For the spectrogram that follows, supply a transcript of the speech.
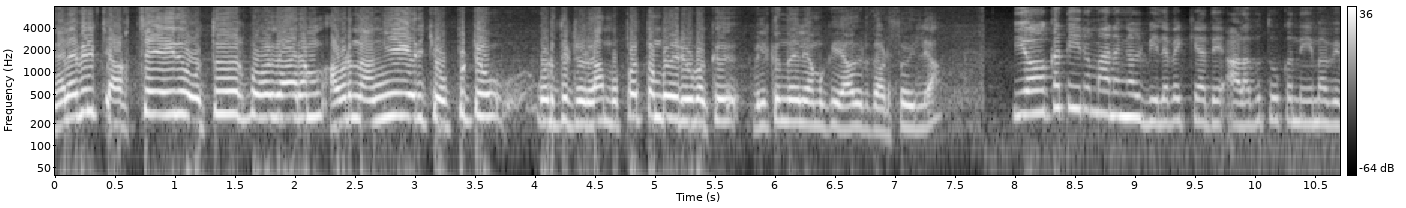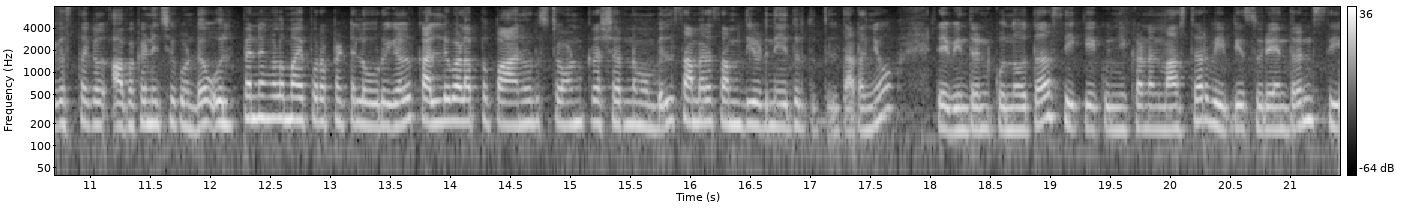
നിലവിൽ ചർച്ച ചെയ്ത് ഒത്തുതീർപ്പ് പ്രകാരം അവിടുന്ന് അംഗീകരിച്ച് ഒപ്പിട്ട് കൊടുത്തിട്ടുള്ള മുപ്പത്തൊമ്പത് രൂപക്ക് വിൽക്കുന്നതിൽ നമുക്ക് യാതൊരു തടസ്സവുമില്ല. യോഗ തീരുമാനങ്ങൾ വിലവയ്ക്കാതെ അളവ് തൂക്ക നിയമവ്യവസ്ഥകൾ അവഗണിച്ചുകൊണ്ട് ഉൽപ്പന്നങ്ങളുമായി പുറപ്പെട്ട ലോറികൾ കല്ലുവളപ്പ് പാനൂർ സ്റ്റോൺ ക്രഷറിന് മുമ്പിൽ സമരസമിതിയുടെ നേതൃത്വത്തിൽ തടഞ്ഞു. Raveendran Kunnoth C K Kunhikannan master V P Surendran C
